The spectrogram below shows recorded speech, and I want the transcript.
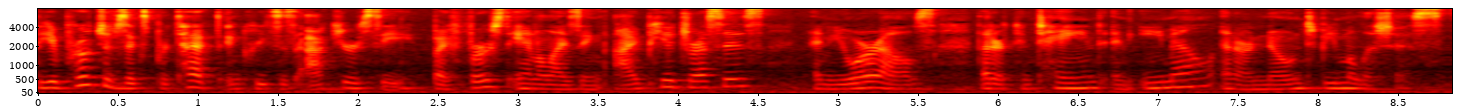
The approach of Zix Protect increases accuracy by first analyzing IP addresses and URLs that are contained in email and are known to be malicious.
